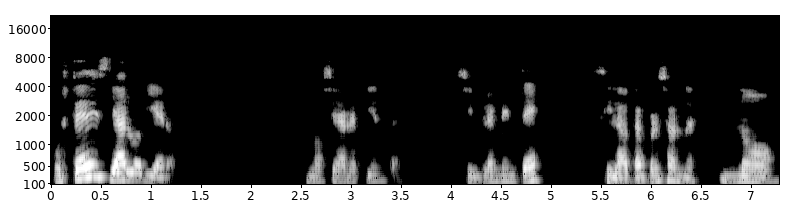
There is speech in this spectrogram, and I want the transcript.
Ustedes ya lo vieron. No se arrepientan. Simplemente, si la otra persona no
